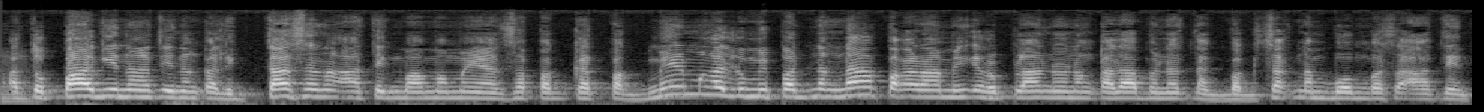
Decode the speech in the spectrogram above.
atupagin natin ang kaligtasan ng ating mamamayan sapagkat pag may mga lumipad ng napakaraming eroplano ng kalaban at nagbagsak ng bomba sa atin,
